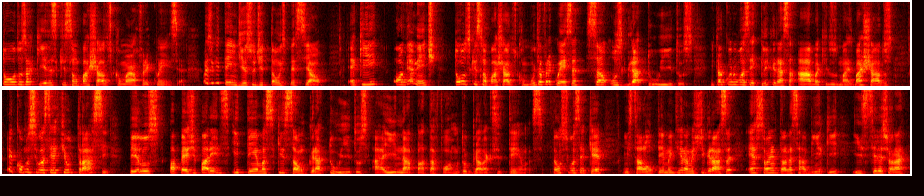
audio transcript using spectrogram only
todos aqueles que são baixados com maior frequência. Mas o que tem disso de tão especial? É que, obviamente, todos que são baixados com muita frequência são os gratuitos. Então, quando você clica nessa aba aqui dos mais baixados, é como se você filtrasse pelos papéis de paredes e temas que são gratuitos aí na plataforma do Galaxy Temas. Então, se você quer instalar um tema inteiramente de graça, é só entrar nessa abinha aqui e selecionar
